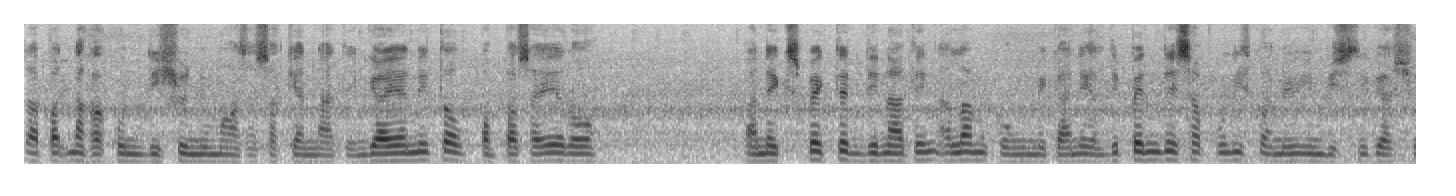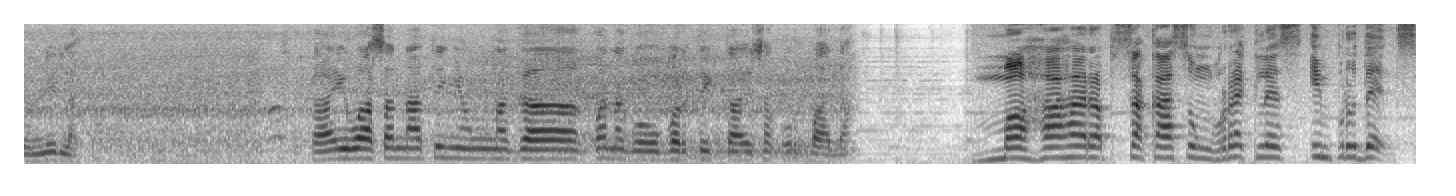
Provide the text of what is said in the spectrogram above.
dapat nakakondisyon yung mga sasakyan natin. Gaya nito, pampasahero, unexpected din natin alam kung mechanical. Depende sa pulis kung ano yung investigasyon nila. Saka iwasan natin yung nag, uh, nag-overtake tayo sa kurbada. mahaharap sa kasong reckless imprudence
